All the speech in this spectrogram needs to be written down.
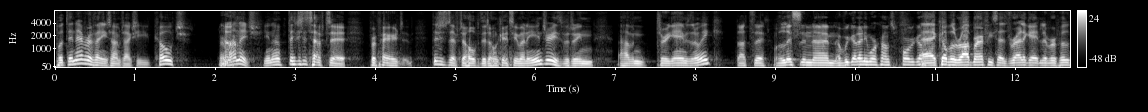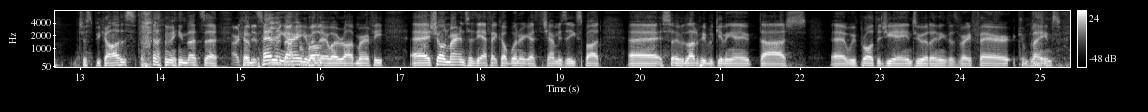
but they never have any time to actually coach or No. manage. You know, they just have to prepare. To, they just have to hope they don't get too many injuries between having three games in a week. That's it. Well, listen, um, have we got any more comments before we go? Uh, a couple. Rob Murphy says relegate Liverpool just because. I mean, that's a Hard to disagree with compelling argument there by Rob Murphy. Uh, Sean Martin says the FA Cup winner gets the Champions League spot. Uh, so a lot of people giving out that. Uh, we've brought the GAA into it. I think that's a very fair complaint.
